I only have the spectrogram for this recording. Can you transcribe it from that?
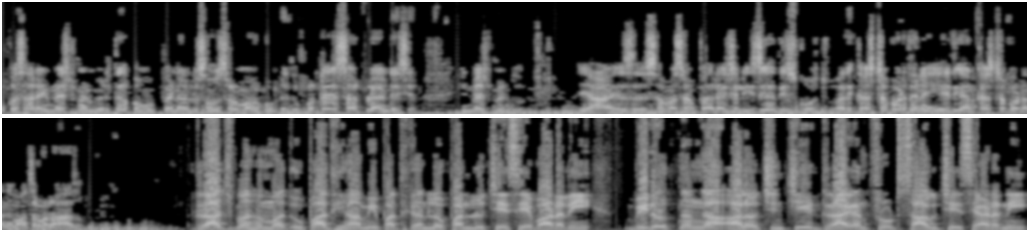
ఒకసారి ఇన్వెస్ట్మెంట్ పెడితే ఒక ముప్పై నాలుగు సంవత్సరాలు మనకు ఉంటుంది. ఒకటేసారి ప్లాంటేషన్ ఇన్వెస్ట్మెంట్ సంవత్సరం పది లక్షలు ఈజీగా తీసుకోవచ్చు. అది కష్టపడితేనే. ఏది కానీ కష్టపడింది మాత్రం రాదు. రాజ్ మహమ్మద్ ఉపాధి హామీ పథకంలో పనులు చేసేవాడని వినూత్నంగా ఆలోచించి డ్రాగన్ ఫ్రూట్ సాగు చేశాడని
